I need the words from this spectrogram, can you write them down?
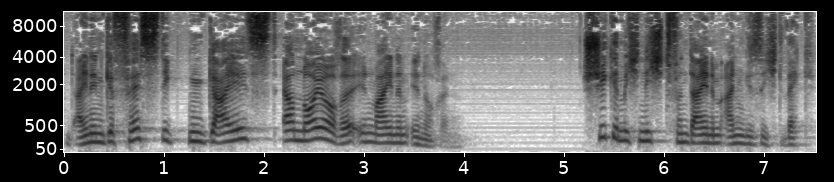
und einen gefestigten Geist erneuere in meinem Inneren. Schicke mich nicht von deinem Angesicht weg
